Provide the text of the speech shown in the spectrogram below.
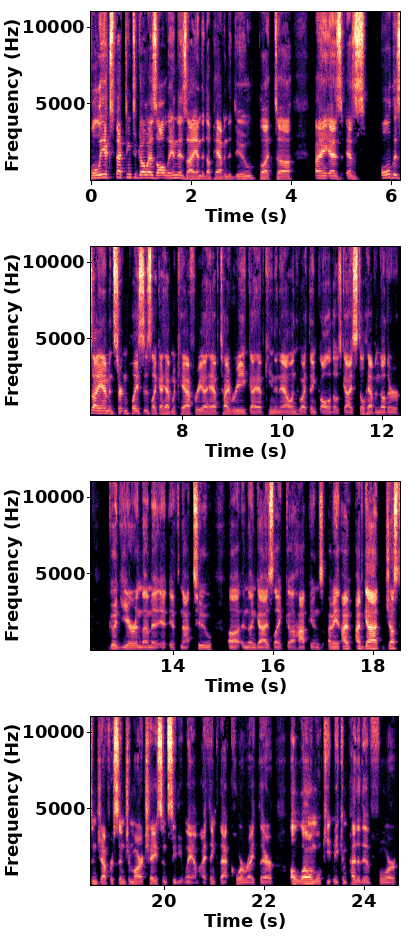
fully expecting to go as all in as I ended up having to do, but uh, I as as old as I am in certain places, like I have McCaffrey, I have Tyreek, I have Keenan Allen, who I think all of those guys still have another good year in them, if not two. Uh, and then guys like uh, Hopkins. I mean, I've, I've got Justin Jefferson, Ja'Marr Chase, and CeeDee Lamb. I think that core right there alone will keep me competitive for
